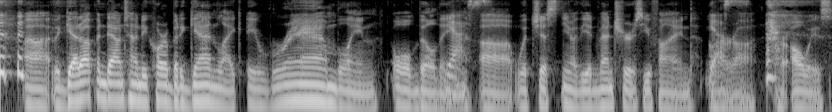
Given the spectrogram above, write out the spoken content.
uh, the Get Up in downtown Decorah, but again, like a rambling old building Yes. uh, with just you know the adventures you find Yes. are uh, are always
